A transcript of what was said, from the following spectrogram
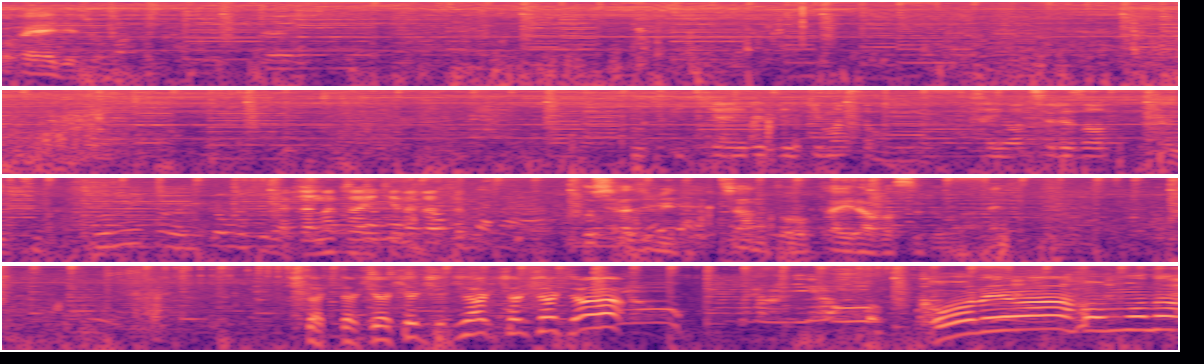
構早いでしょまだはい気合い入れていきましたもんね。対応するぞ。なかなかいけなかったですけど。今年初めてちゃんと平らばするのはね来た来た来た来た来た来た来た来たこれは本物よ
